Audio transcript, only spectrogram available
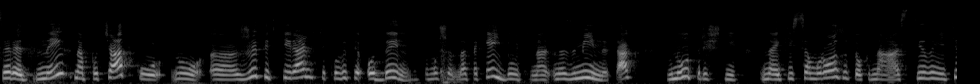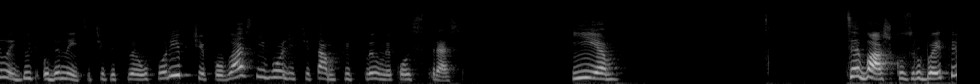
серед них на початку ну, е, жити в цій реальності, коли ти один, тому що на таке йдуть на, на зміни, так? Внутрішні, на якийсь саморозвиток, на зцілення тіла йдуть одиниці, чи під впливом хворіб, чи по власній волі, чи там під впливом якогось стресу. І це важко зробити,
